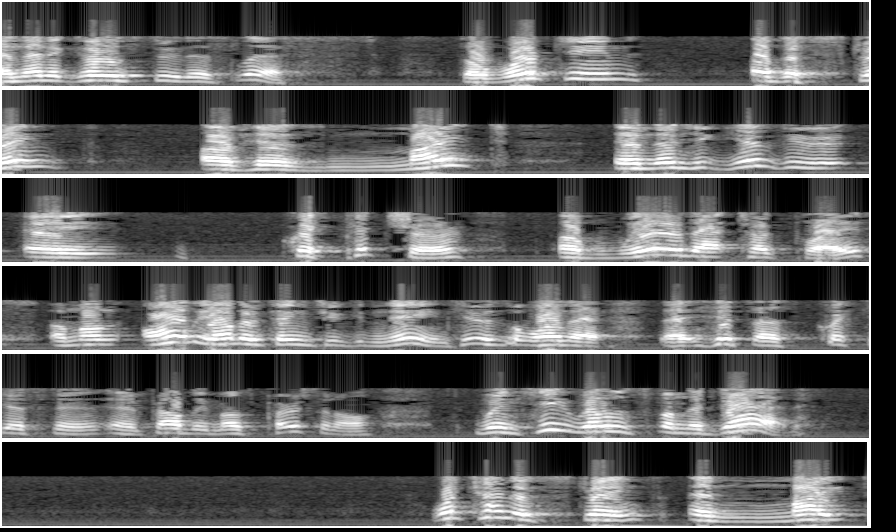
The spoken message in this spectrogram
and then it goes through this list. The working of the strength of his might, and then he gives you a quick picture of where that took place, among all the other things you can name, here's the one that, that hits us quickest and, and probably most personal. When he rose from the dead, what kind of strength and might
